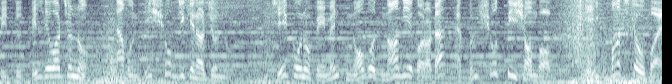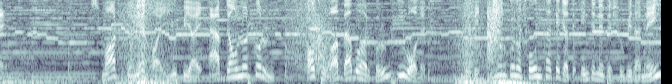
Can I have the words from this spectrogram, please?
বিদ্যুৎ বিল দেওয়ার জন্য, এমনকি সবজি কেনার জন্য। যে কোনো পেমেন্ট নগদ না দিয়ে করাটা এখন সত্যিই সম্ভব। এই পাঁচটা উপায়। স্মার্টফোনে হয় ইউপিআই অ্যাপ ডাউনলোড করুন অথবা ব্যবহার করুন ই ওয়ালেট যদি এমন কোনো ফোন থাকে যাতে ইন্টারনেটের সুবিধা নেই,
